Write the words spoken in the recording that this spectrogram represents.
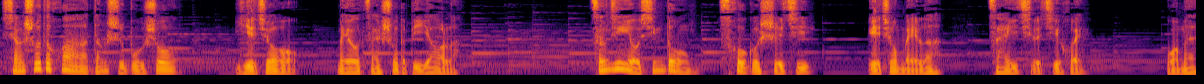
想说的话当时不说，也就没有再说的必要了。曾经有心动，错过时机，也就没了在一起的机会。我们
